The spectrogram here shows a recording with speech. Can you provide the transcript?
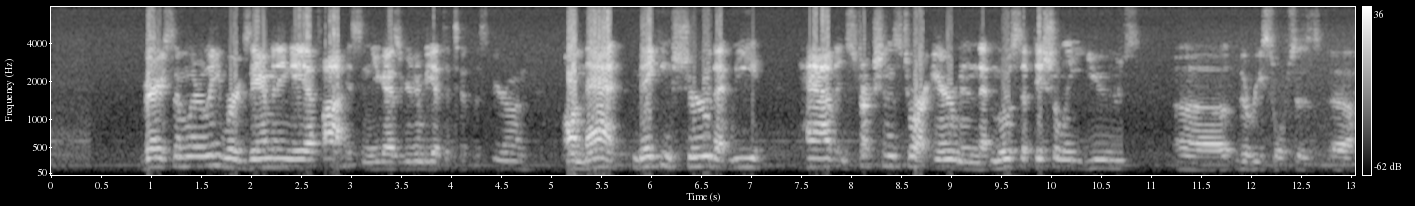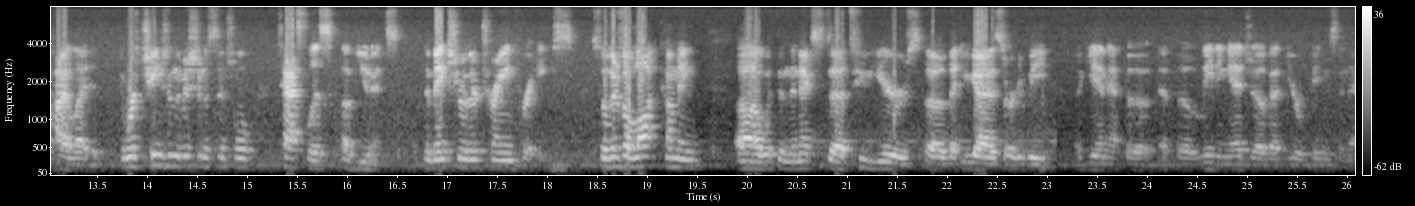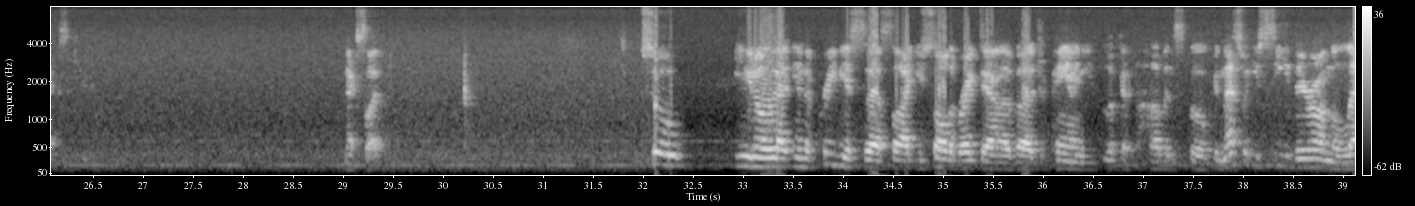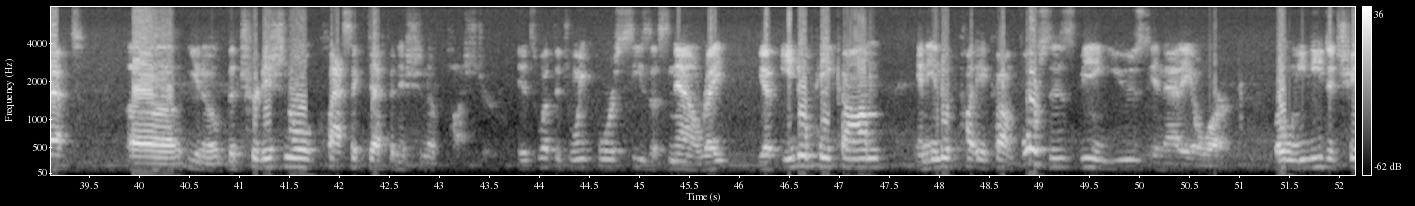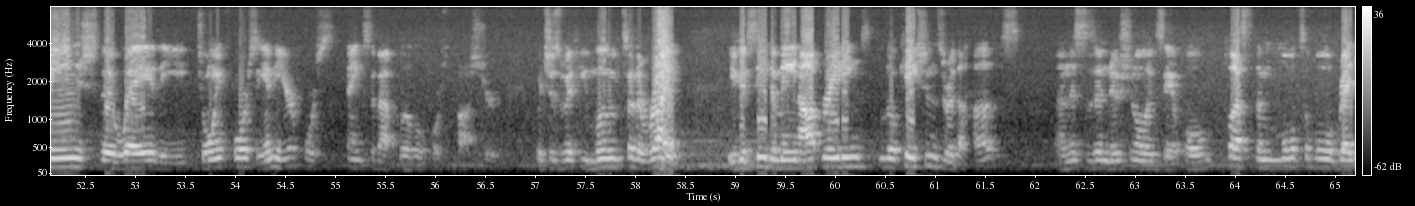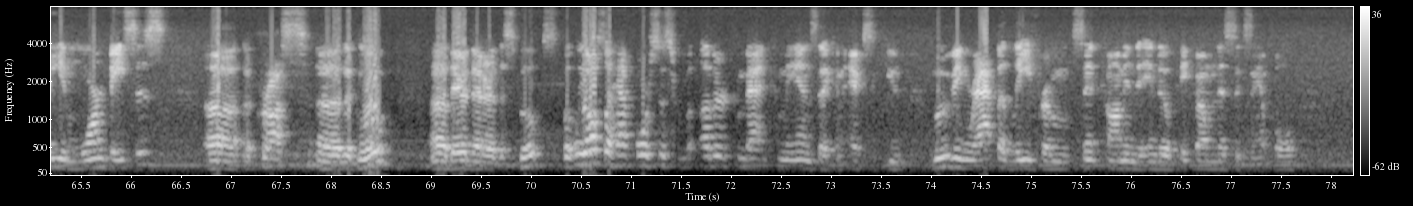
Very similarly, we're examining AFIs, and you guys are going to be at the tip of the spear on, on that, making sure that we have instructions to our airmen that most efficiently use uh, the resources uh, highlighted. And we're changing the mission essential task list of units to make sure they're trained for ACE. So there's a lot coming uh, within the next uh, two years uh, that you guys are going to be again at the at the leading edge of at your wings and executing. Next slide. So, you know that in the previous uh, slide you saw the breakdown of uh, Japan and you look at the hub and spoke, and that's what you see there on the left. Uh, you know the traditional classic definition of posture. It's what the Joint Force sees us now, right? You have Indo-PACOM and Indo-PACOM forces being used in that AOR. But we need to change the way the Joint Force and the Air Force thinks about global force posture, which is if you move to the right, you can see the main operating locations or the hubs, and this is a notional example, plus the multiple ready and warm bases uh, across uh, the globe uh, there that are the spokes. But we also have forces from other combatant commands that can execute moving rapidly from CENTCOM into Indo-PACOM in this example.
